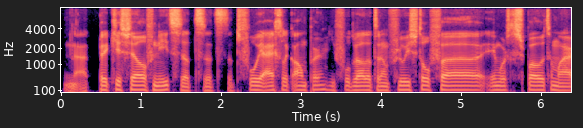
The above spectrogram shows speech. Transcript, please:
Nou, het prik je zelf niet. Dat, dat, dat voel je eigenlijk amper. Je voelt wel dat er een vloeistof in wordt gespoten, maar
